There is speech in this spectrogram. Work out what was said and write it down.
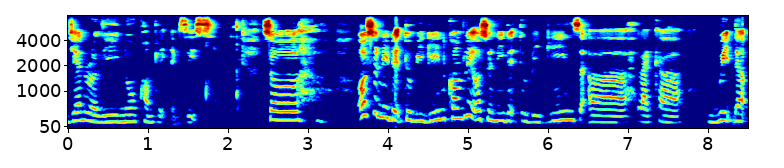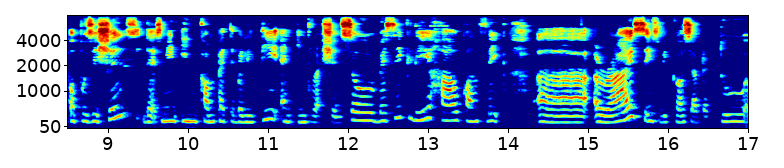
generally no conflict exists so also needed to begin conflict also needed to begins uh, like uh, with the oppositions that's mean incompatibility and interaction. So basically how conflict uh, arise is because of the two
